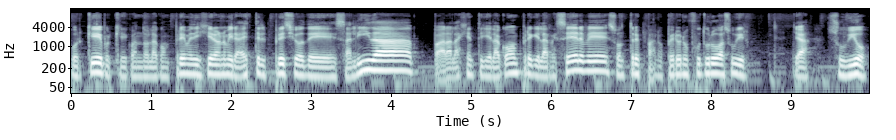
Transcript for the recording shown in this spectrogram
¿Por qué? Porque cuando la compré me dijeron, mira, este es el precio de salida para la gente que la compre, que la reserve, son tres palos, pero en un futuro va a subir. Ya, subió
